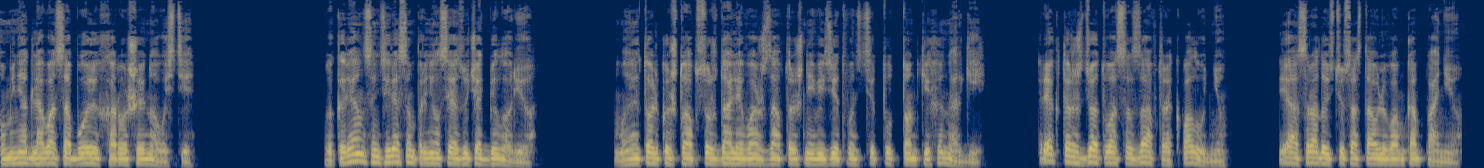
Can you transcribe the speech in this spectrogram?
У меня для вас обоих хорошие новости». Вакариан с интересом принялся изучать Белорию. Мы только что обсуждали ваш завтрашний визит в Институт тонких энергий. Ректор ждет вас завтра к полудню. Я с радостью составлю вам компанию.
